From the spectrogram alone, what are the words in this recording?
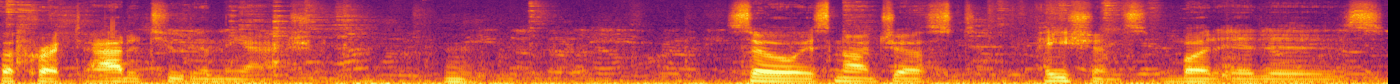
but correct attitude in the action. Hmm. So it's not just patience but it is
